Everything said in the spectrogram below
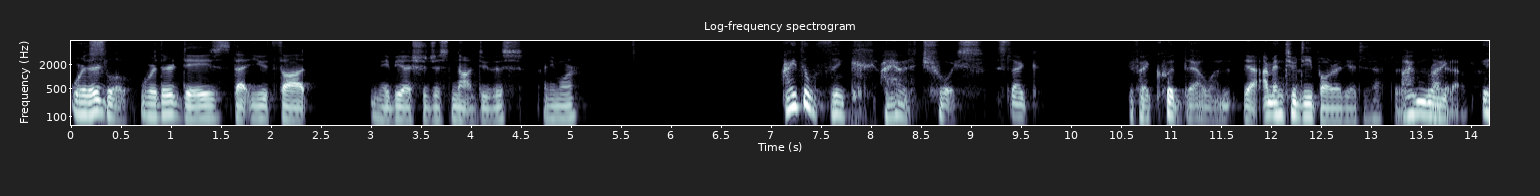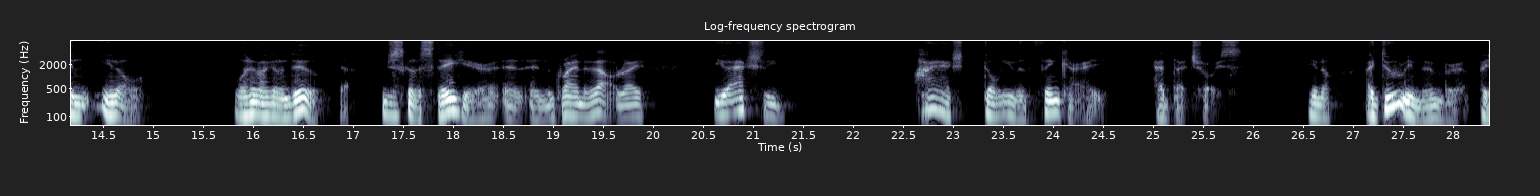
were there slow. were there days that you thought maybe I should just not do this anymore? I don't think I had a choice. It's like if I quit that one, Yeah, I'm in too deep already. I just have to. I'm like in you know, what am I going to do? Yeah. I'm just going to stay here and, and grind it out, right? You actually, I actually don't even think I had that choice. You know, I do remember, I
